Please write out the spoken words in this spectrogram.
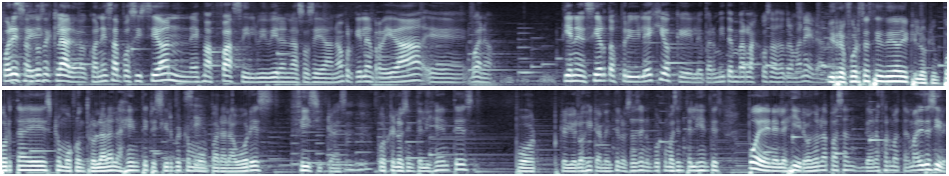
Por eso, Sí. entonces, claro, con esa posición es más fácil vivir en la sociedad, ¿no? Porque él en realidad, eh, bueno, tiene ciertos privilegios que le permiten ver las cosas de otra manera. ¿no? Y refuerza esta idea de que lo que importa es como controlar a la gente que sirve como Sí. para labores físicas. Ujú. Porque los inteligentes, por, porque biológicamente los hacen un poco más inteligentes, pueden elegir o no la pasan de una forma tan mal. Es decir,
